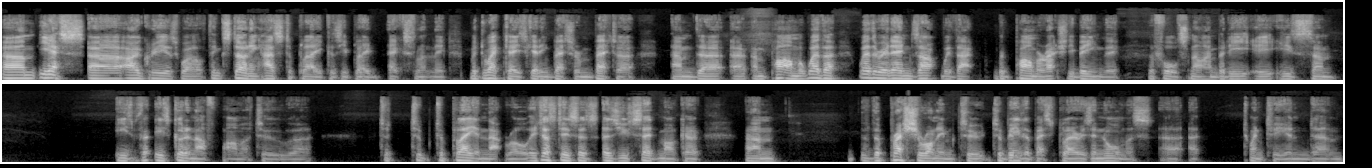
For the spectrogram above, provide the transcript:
Um, yes, uh, I agree as well. I think Sterling has to play because he played excellently. Madueke is getting better and better, and uh, and Palmer. Whether whether it ends up with that with Palmer actually being the the false nine, but he, he he's um he's he's good enough Palmer to uh, to to to play in that role. It just is as as you said, Marco. Um, the pressure on him to to be the best player is enormous uh, at twenty, and um,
